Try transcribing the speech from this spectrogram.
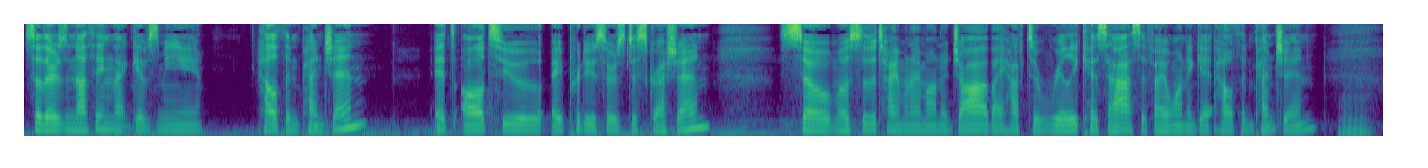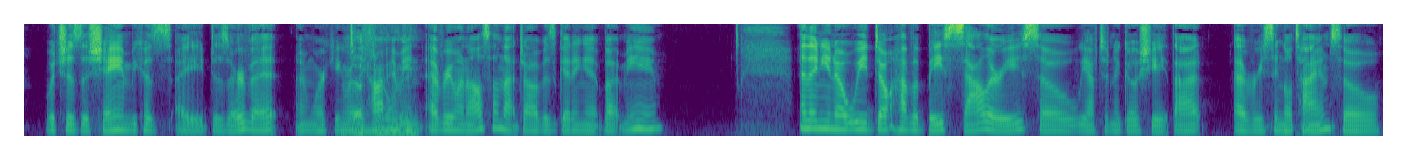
So there's nothing that gives me health and pension. It's all to a producer's discretion. So most of the time when I'm on a job, I have to really kiss ass if I want to get health and pension, mm. which is a shame because I deserve it. I'm working really hard. I mean, everyone else on that job is getting it but me. And then, you know, we don't have a base salary, so we have to negotiate that every single time. So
